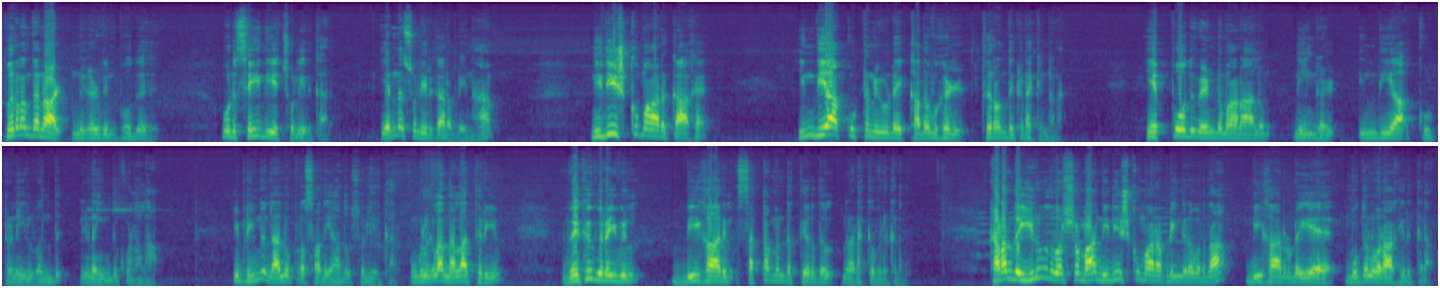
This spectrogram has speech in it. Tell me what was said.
பிறந்த நாள் நிகழ்வின் போது ஒரு செய்தியை சொல்லியிருக்கார். என்ன சொல்லியிருக்கார் அப்படின்னா நிதிஷ்குமாருக்காக இந்தியா கூட்டணியுடைய கதவுகள் திறந்து கிடக்கின்றன. எப்போது வேண்டுமானாலும் நீங்கள் இந்தியா கூட்டணியில் வந்து இணைந்து கொள்ளலாம் இப்படின்னு லாலு பிரசாத் யாதவ் சொல்லியிருக்கார். உங்களுக்கெல்லாம் நல்லா தெரியும். வெகு விரைவில் பீகாரில் சட்டமன்ற தேர்தல் நடக்கவிருக்கிறது. கடந்த இருபது வருஷமாக நிதிஷ்குமார் அப்படிங்கிறவர் தான் பீகாருடைய முதல்வராக இருக்கிறார்.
